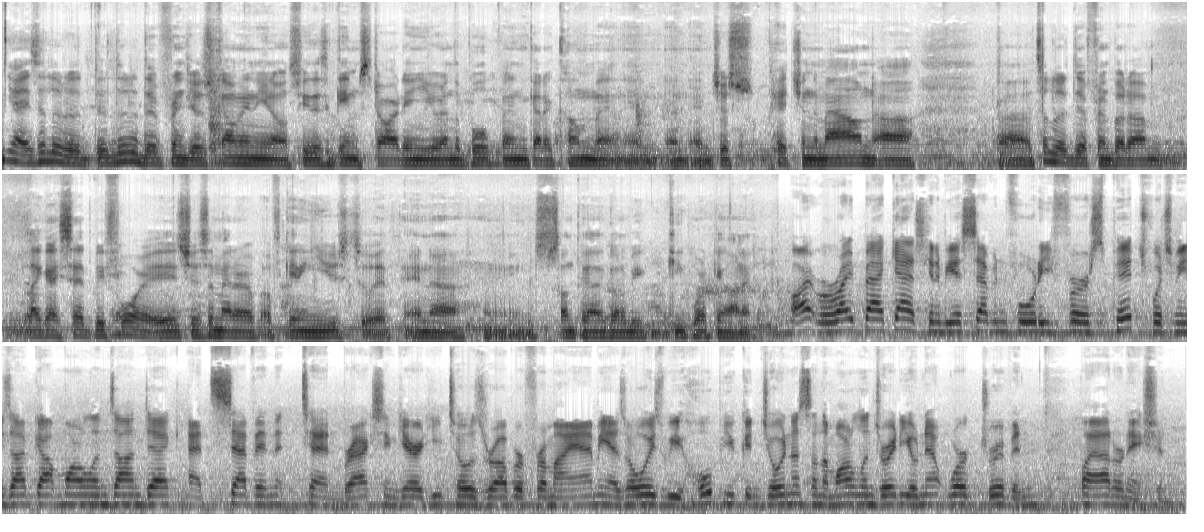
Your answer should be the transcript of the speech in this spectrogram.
Yeah, it's a little, a little different just coming, you know, see this game starting, you're in the bullpen, got to come and, and, and, just pitch in the mound. Uh, uh, it's a little different, but um, like I said before, it's just a matter of, of getting used to it, and uh, it's something I'm going to be keep working on it. All right, we're right back at it. It's going to be a 7:40 first pitch, which means I've got Marlins on deck at 7:10. Braxton Garrett, he Toes Rubber from Miami. As always, we hope you can join us on the Marlins Radio Network, driven by AutoNation.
